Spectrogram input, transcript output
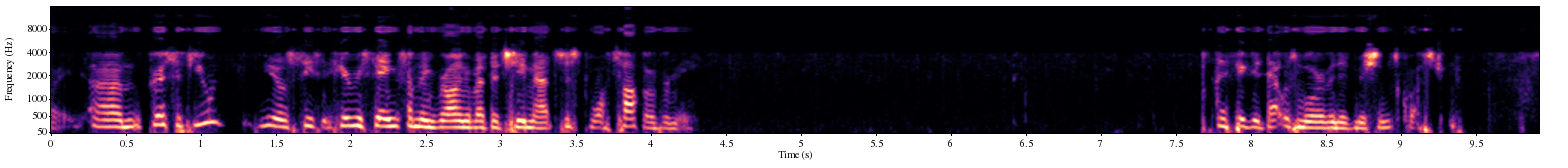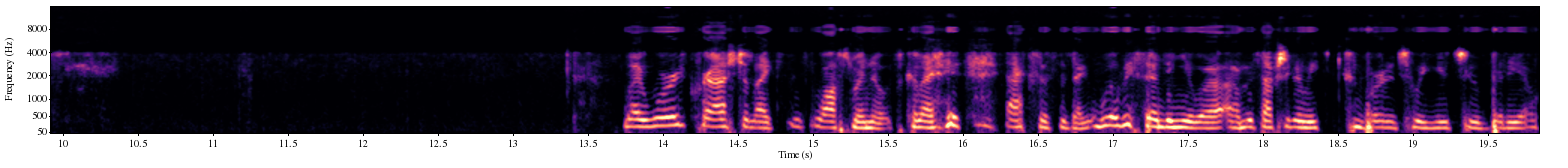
All right. Um, Chris, if you you know see, hear me saying something wrong about the GMAT, just walk talk over me. I figured that was more of an admissions question. My word crashed and I lost my notes. Can I access the thing? We'll be sending you a, um, it's actually going to be converted to a YouTube video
